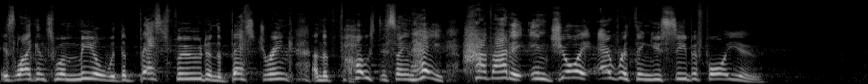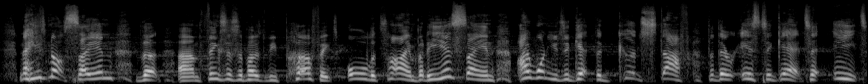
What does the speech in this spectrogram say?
is likened to a meal with the best food and the best drink. And the host is saying, Hey, have at it. Enjoy everything you see before you. Now, he's not saying that um, things are supposed to be perfect all the time, but he is saying, I want you to get the good stuff that there is to get, to eat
